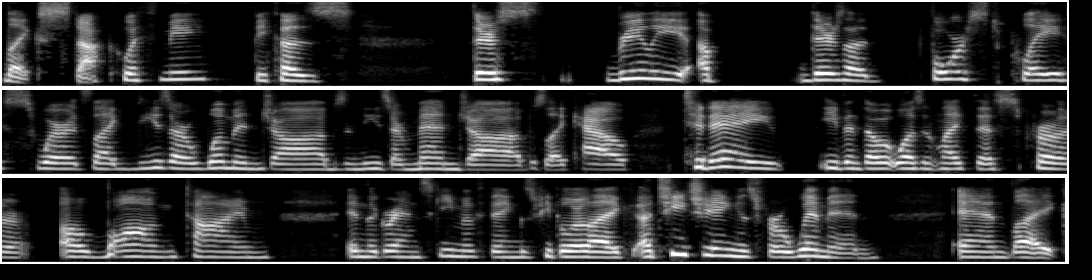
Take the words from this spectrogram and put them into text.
like stuck with me because there's really a there's a forced place where it's like these are women jobs and these are men jobs like how today even though it wasn't like this for a long time in the grand scheme of things people are like a teaching is for women and like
